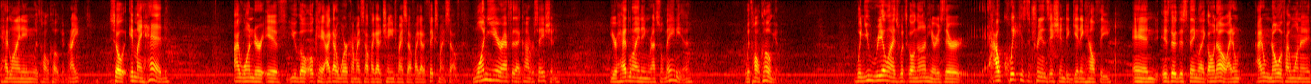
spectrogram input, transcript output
headlining with Hulk Hogan, right? So in my head, I wonder if you go, okay, I got to work on myself, I got to change myself, I got to fix myself. One year after that conversation, you're headlining WrestleMania with Hulk Hogan. When you realize what's going on here, is there, how quick is the transition to getting healthy? And is there this thing like, oh no, I don't, I don't know if I want to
